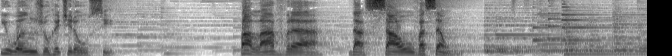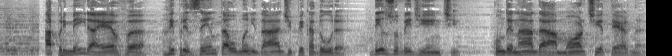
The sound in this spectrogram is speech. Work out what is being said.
E o anjo retirou-se. Palavra da Salvação. A primeira Eva representa a humanidade pecadora, desobediente, condenada à morte eterna.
